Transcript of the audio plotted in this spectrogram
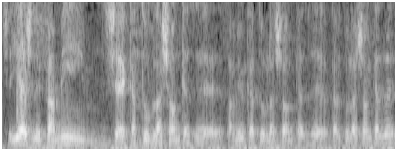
שיש לפעמים שכתוב לשון כזה, לפעמים כתוב לשון כזה, כתוב לשון כזה,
